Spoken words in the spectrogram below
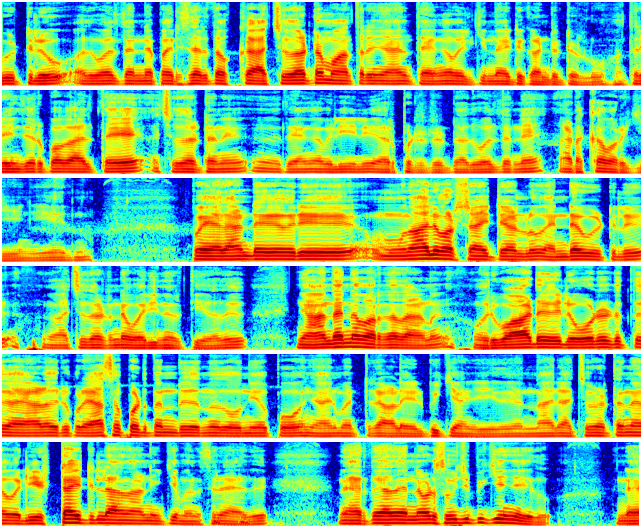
വീട്ടിലും അതുപോലെ തന്നെ പരിസരത്തൊക്കെ അച്ചുതേട്ടൻ മാത്രമേ ഞാൻ തേങ്ങ വലിക്കുന്നതായിട്ട് കണ്ടിട്ടുള്ളൂ. അത്രയും ചെറുപ്പകാലത്തെ അച്ചുതേട്ടന് തേങ്ങ വലിയിൽ ഏർപ്പെട്ടിട്ടുണ്ട്. അതുപോലെ തന്നെ അടക്ക പറിക്കുകയും ചെയ്യുമായിരുന്നു ഇപ്പോൾ ഏതാണ്ട് ഒരു മൂന്നാൽ വർഷമായിട്ടേ ഉള്ളൂ എന്റെ വീട്ടിൽ അച്ചുതേട്ടന്റെ വരി നിർത്തിയത്. അത് ഞാൻ തന്നെ പറഞ്ഞതാണ്. ഒരുപാട് ലോഡെടുത്ത് അയാളെ ഒരു പ്രയാസപ്പെടുത്തുന്നുണ്ട് എന്ന് തോന്നിയപ്പോൾ ഞാൻ മറ്റൊരാളെ ഏൽപ്പിക്കുകയാണ് ചെയ്തത്. എന്നാൽ അച്ചുതേട്ടന് വലിയ ഇഷ്ടമായിട്ടില്ല എന്നാണ് എനിക്ക് മനസ്സിലായത്. നേരത്തെ അത് എന്നോട് സൂചിപ്പിക്കുകയും ചെയ്തു. പിന്നെ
